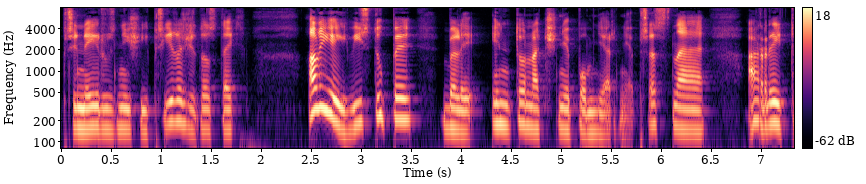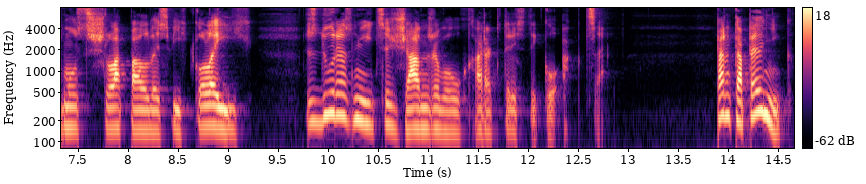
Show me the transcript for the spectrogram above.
při nejrůznějších příležitostech, ale jejich výstupy byly intonačně poměrně přesné a rytmus šlapal ve svých kolejích, zdůrazňující žánrovou charakteristiku akce. Pan kapelník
